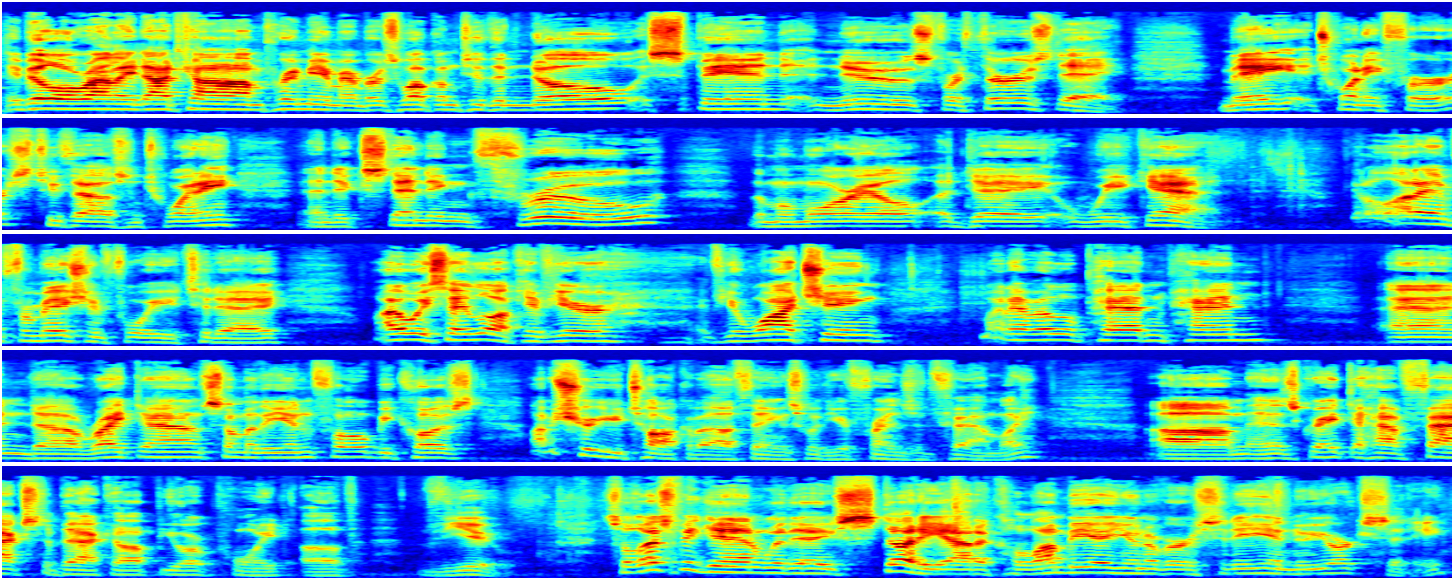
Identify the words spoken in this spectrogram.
Hey, BillO'Reilly.com premium members, welcome to the No Spin News for Thursday, May 21st, 2020, and extending through the Memorial Day weekend. Got a lot of information for you today. I always say, look, if you're if you're watching, you might have a little pad and pen and uh, write down some of the info because I'm sure you talk about things with your friends and family. Um, and it's great to have facts to back up your point of view. So let's begin with a study out of Columbia University in New York City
